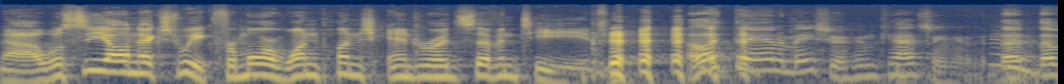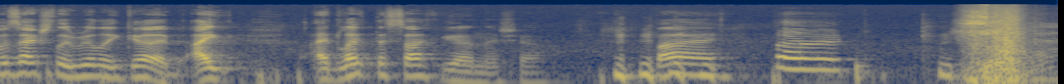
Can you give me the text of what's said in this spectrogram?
Now, we'll see y'all next week for more One Punch Android 17. I like the animation of him catching it. That that was actually really good. I I'd like the Sakuga on the show. Bye. Bye.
